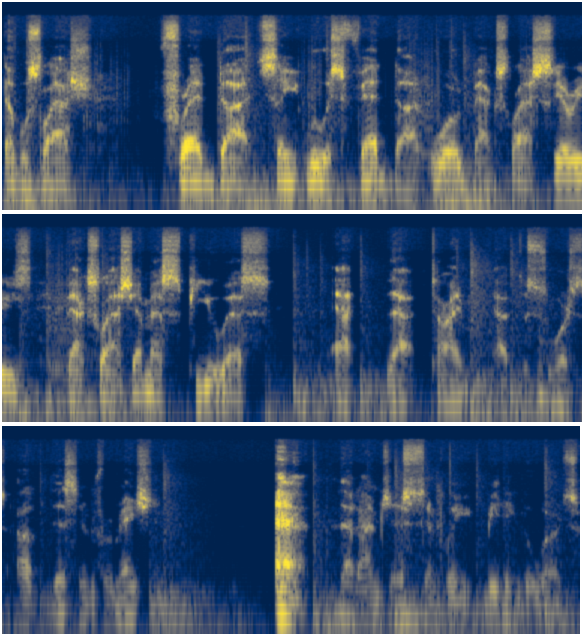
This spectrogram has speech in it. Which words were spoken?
double slash fred.stlouisfed.org backslash series backslash mspus at that time at the source of this information that I'm just simply beating the words.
